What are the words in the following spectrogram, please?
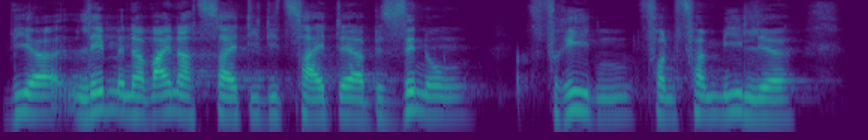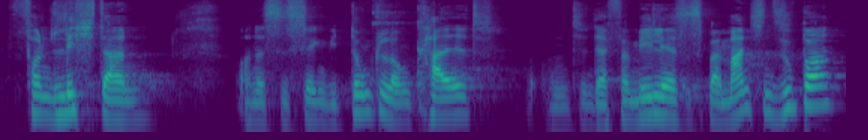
Wir leben in der Weihnachtszeit, die die Zeit der Besinnung, Frieden, von Familie, von Lichtern, und es ist irgendwie dunkel und kalt und in der Familie ist es bei manchen super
